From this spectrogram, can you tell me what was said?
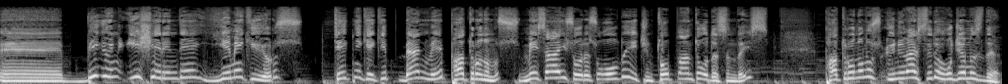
Ee, bir gün iş yerinde yemek yiyoruz. Teknik ekip ben ve patronumuz mesai sonrası olduğu için toplantı odasındayız. Patronumuz üniversitede hocamızdı.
